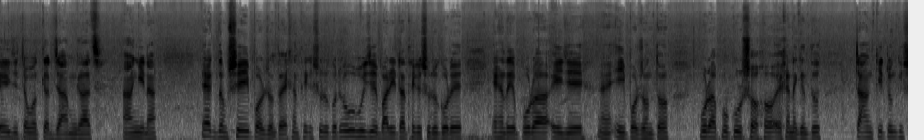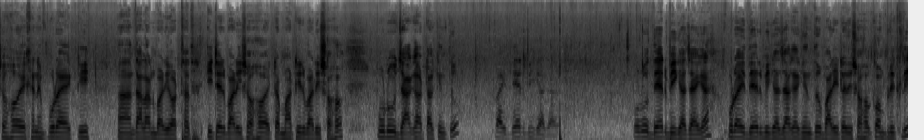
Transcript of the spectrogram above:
এই যে চমৎকার জাম গাছ, আঙ্গিনা। একদম সেই পর্যন্ত। এখান থেকে শুরু করে ওই যে বাড়িটা থেকে শুরু করে এখান থেকে পুরা এই যে এই পর্যন্ত পুরা পুকুর সহ এখানে কিন্তু টাঙ্কি টুঙ্কি সহ এখানে পুরা একটি দালান বাড়ি অর্থাৎ ইটের বাড়ি সহ, একটা মাটির বাড়ি সহ পুরো জায়গাটা কিন্তু প্রায় দেড় বিঘা জায়গা। পুরো দেড় বিঘা জায়গা। পুরাই দেড় বিঘা জায়গা কিন্তু বাড়িটারি সহ কমপ্লিটলি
